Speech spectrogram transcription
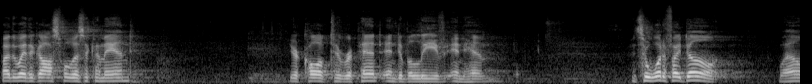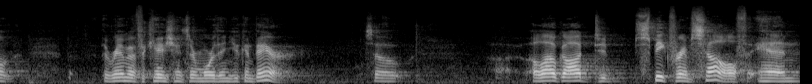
By the way, the gospel is a command. You're called to repent and to believe in him. And so, what if I don't? Well, the ramifications are more than you can bear. So, uh, allow God to speak for himself and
